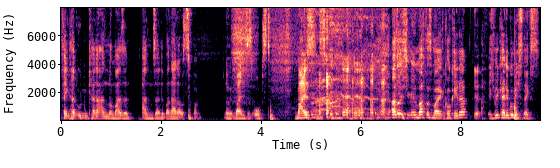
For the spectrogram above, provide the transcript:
fängt halt unten keiner an, normal sein, an, seine Banane auszupacken. Damit meine ich das Obst. Meistens. Also ich äh, mach das mal konkreter. Ja. Ich will keine Gummisnacks.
